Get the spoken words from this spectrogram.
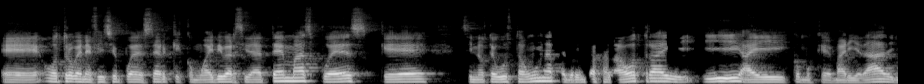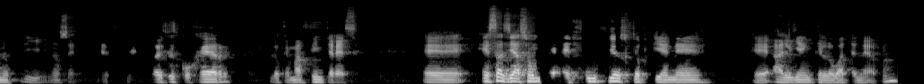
Eh, otro beneficio puede ser que como hay diversidad de temas, pues que si no te gusta una, te brincas a la otra y, hay como que variedad y no, no sé, este, puedes escoger lo que más te interese. Eh, esas ya son beneficios que obtiene eh, alguien que lo va a tener, ¿no?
